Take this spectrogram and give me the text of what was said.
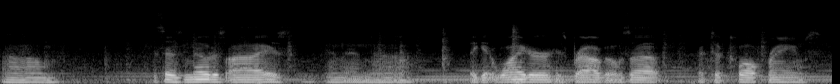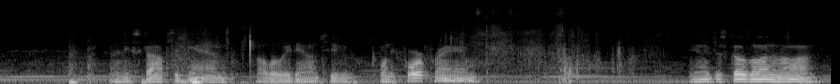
Um, it says notice eyes, and then uh, they get wider. His brow goes up. That took 12 frames. And then he stops again, all the way down to 24 frames. And it just goes on and on.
